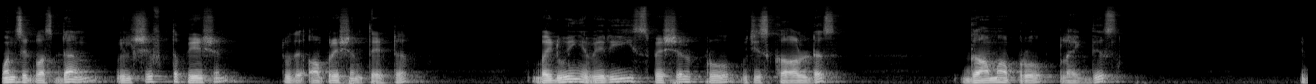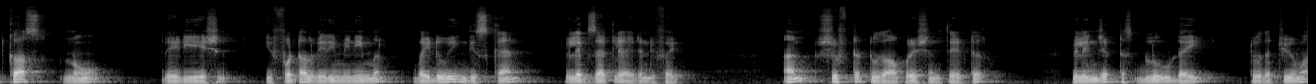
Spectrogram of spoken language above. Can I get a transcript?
Once it was done, we'll shift the patient to the operation theatre by doing a very special probe which is called as gamma probe like this. It costs no radiation if at all very minimal. By doing this scan, will exactly identify and shifted to the operation theatre will inject a blue dye to the tumor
